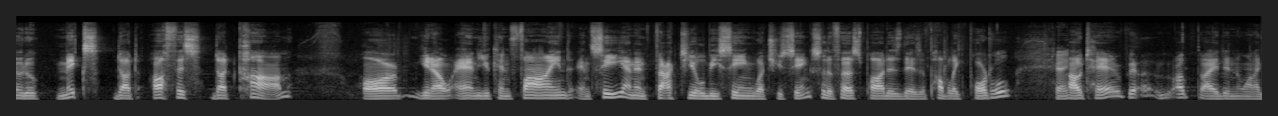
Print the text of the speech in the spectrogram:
go to mix.office.com or you know and you can find and see and in fact you'll be seeing what you're seeing so the first part is there's a public portal okay. out here oh, i didn't want to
